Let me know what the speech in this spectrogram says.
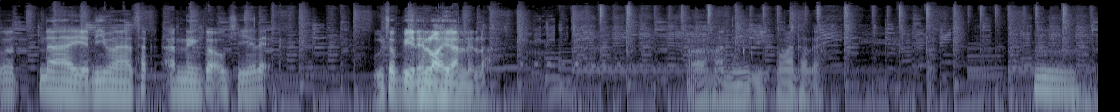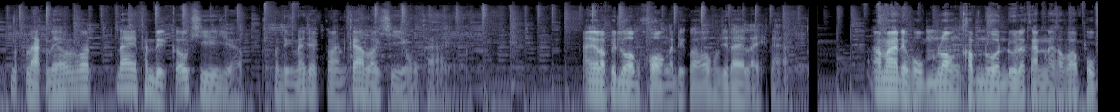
ก็ได้อันนี้มาสักอันหนึ่งก็โอเคแหละอุ้ยสปีได้ร้อยอันเลยเหรอเอออันนี้อีกประมาณเท่าไหร่ อืม หลักๆแล้วก็ได้พันดึกก็โอเคอยู่ครับ พันดึกน่าจะประมาณ900เคผมขายไอเราไปรวมของกันดีกว่าว่าผมจะได้อะไรนะครับ เอามาเดี๋ยวผมลองคำนวณดูแล้วกันนะครับ ว่าผม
